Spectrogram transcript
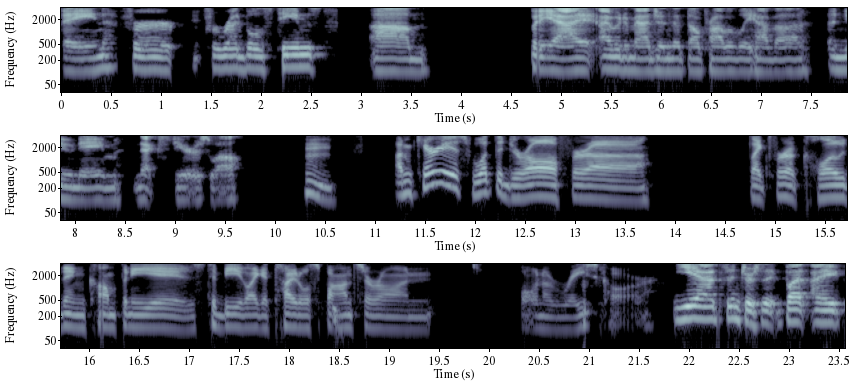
vein for for Red Bull's teams. Um but yeah, I, I would imagine that they'll probably have a, a new name next year as well. Hmm. I'm curious what the draw for uh like for a clothing company is to be like a title sponsor on on a race car. Yeah, it's interesting, but I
